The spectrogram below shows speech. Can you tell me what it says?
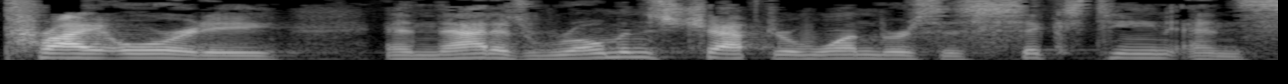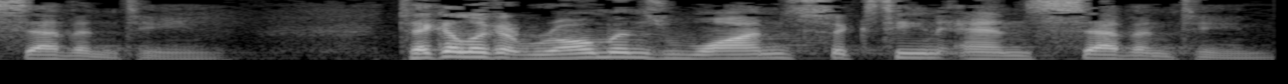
priority and that is Romans chapter 1 verses 16 and 17. Take a look at Romans 1, 16 and 17.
